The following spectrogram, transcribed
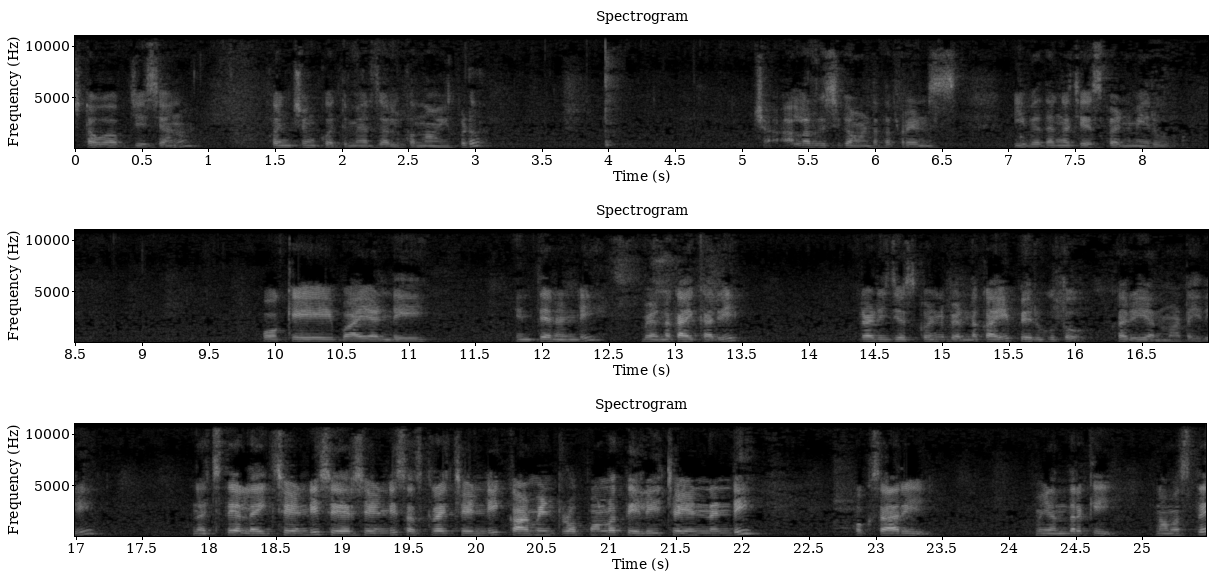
స్టవ్ ఆఫ్ చేశాను. కొంచెం కొత్తిమీర చల్లుకుందాం ఇప్పుడు. చాలా రుచిగా ఉంటుంది ఫ్రెండ్స్. ఈ విధంగా చేసుకోండి మీరు. ఓకే బాయ్ అండి. ఇంతేనండి. బెండకాయ కర్రీ. రెడీ చేసుకోండి. బెండకాయ పెరుగుతో కర్రీ అన్నమాట ఇది. నచ్చితే లైక్ చేయండి షేర్ చేయండి సబ్స్క్రైబ్ చేయండి. కామెంట్ రూపంలో తెలియచేయండి ఒకసారి మీ అందరికీ నమస్తే.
